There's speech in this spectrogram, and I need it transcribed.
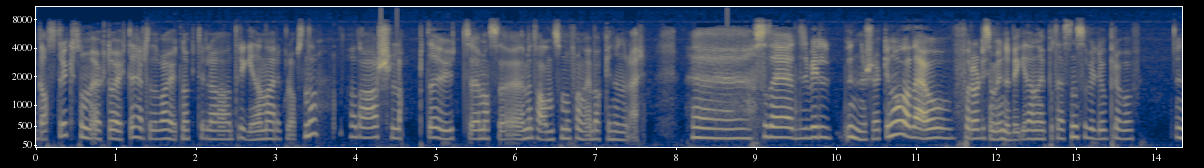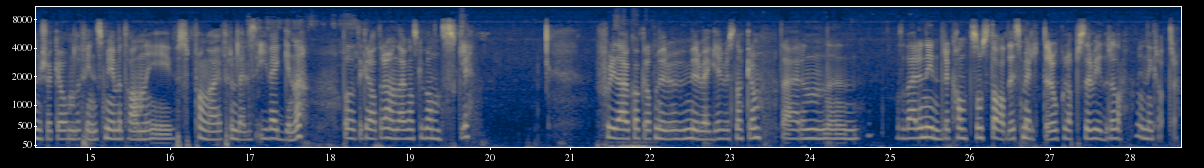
gasstrykk som økte og økte helt til det var høyt nok til å trigge den nære kollapsen. da. Og da slapp det ut eh, masse metan som var fanga i bakken under der. Eh, så det de vil undersøke nå, da, det er jo for å liksom underbygge denne hypotesen, så vil de jo prøve å undersøke om det finnes mye metan i, fanga fremdeles i veggene på dette krateret. Men det er ganske vanskelig. Fordi det er jo ikke akkurat mur, murvegger vi snakker om. Det er en, altså det er en indre kant som stadig smelter og kollapser videre da, inni krateret.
